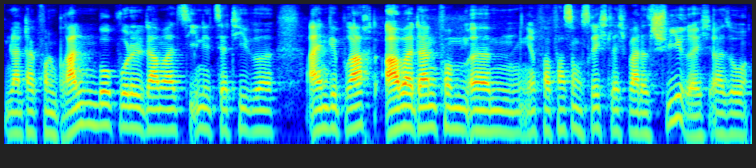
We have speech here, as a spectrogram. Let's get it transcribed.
im Landtag von Brandenburg wurde damals die Initiative eingebracht, aber dann vom ähm, verfassungsrechtlich war das schwierig. Also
